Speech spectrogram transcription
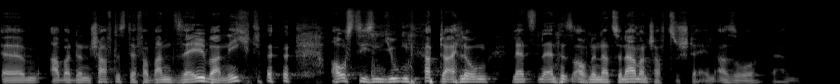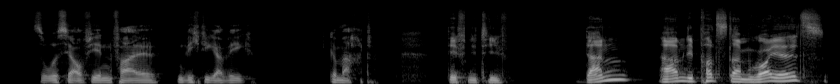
ähm, aber dann schafft es der Verband selber nicht, aus diesen Jugendabteilungen letzten Endes auch eine Nationalmannschaft zu stellen. Also ähm, so ist ja auf jeden Fall ein wichtiger Weg gemacht. Definitiv. Dann haben die Potsdam Royals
